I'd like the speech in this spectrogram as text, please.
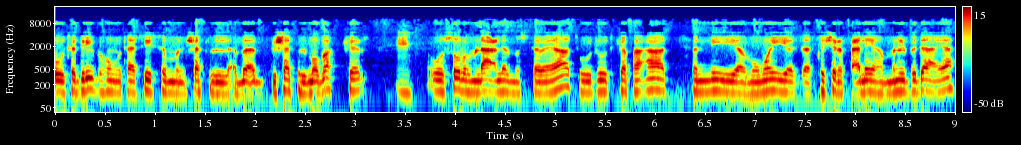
هو تدريبهم وتأسيسهم من شكل بشكل مبكر. وصولهم لأعلى المستويات وجود كفاءات فنية مميزة تشرف عليهم من البداية.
